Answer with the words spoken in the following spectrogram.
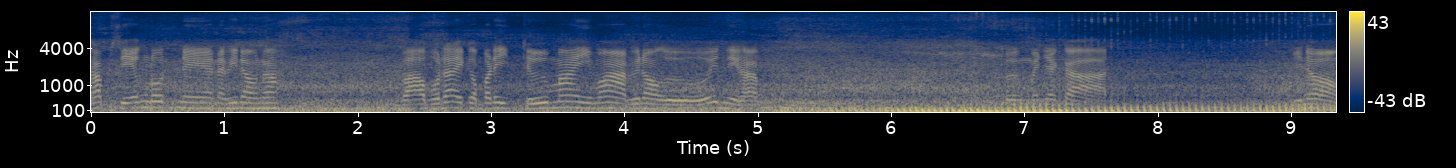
ครับ เสียงรถแน่นะพี่น้องนะว่าพอได้ก็บริถือไม้มาพี่น้องเอ้ยนี่ครับเบิ่งบรรยากาศ พี่น้อง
